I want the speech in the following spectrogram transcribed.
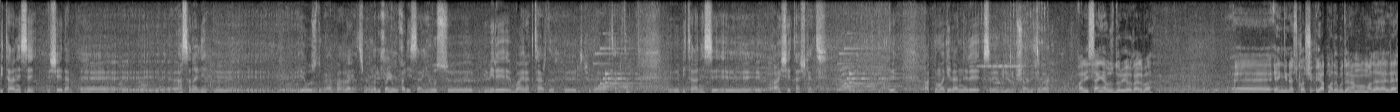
bir tanesi şeyden ee, Hasan Ali ee, Yavuz'du galiba öyle hatırlıyorum. Ali İhsan Yavuz. Ali İhsan Yavuz. Ee, biri Bayraktar'dı. ee, Lütfü Bayraktar'dı. Ee, bir tanesi ee, Ayşe Taşkent ee, Aklıma gelenleri sayabiliyorum şu an itibaren. Ali İhsan Yavuz duruyor galiba. Ee, Engin Özkoç yapmadı bu dönem olmadı herhalde.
